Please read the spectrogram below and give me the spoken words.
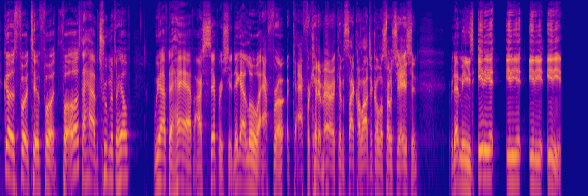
Because for, to, for, for us to have true mental health, we have to have our separate shit. They got a little Afro African American Psychological Association that means idiot, idiot, idiot, idiot.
